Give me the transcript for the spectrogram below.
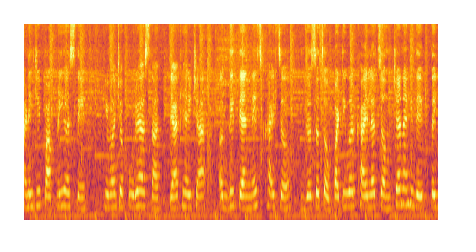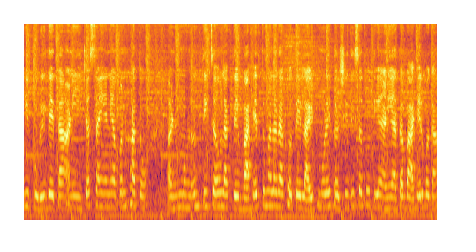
आणि जी पापडी असते किंवा ज्या पुऱ्या असतात त्या घ्यायच्या. अगदी त्यांनीच खायचं. जसं चौपाटीवर खायला चमचा नाही देत तर ही पुरी देता आणि हिच्याच साह्याने आपण खातो. आणि म्हणून ती चव लागते. बाहेर तुम्हाला दाखवते लाईटमुळे तशी दिसत होती. आणि आता बाहेर बघा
